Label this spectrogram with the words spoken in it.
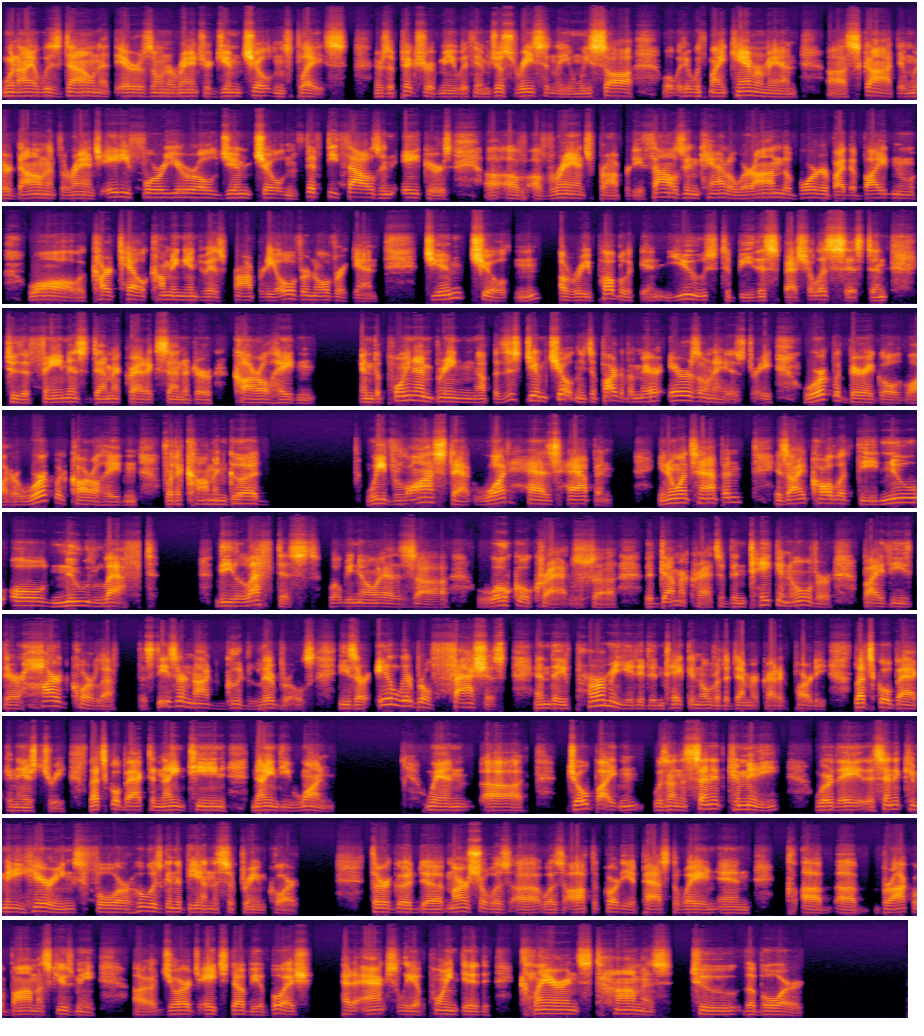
When I was down at the Arizona rancher Jim Chilton's place, there's a picture of me with him just recently, and we saw what with my cameraman uh, Scott, and we are down at the ranch. 84 year old Jim Chilton, 50,000 acres uh, of of ranch property, thousand cattle. We're on the border by the Biden wall, a cartel coming into his property over and over again. Jim Chilton a Republican, used to be the special assistant to the famous Democratic Senator Carl Hayden. And the point I'm bringing up is this Jim Chilton, he's a part of Arizona history, worked with Barry Goldwater, worked with Carl Hayden for the common good. We've lost that. What has happened? You know what's happened? Is I call it the new old new left. The leftists, what we know as uh, wokocrats, uh, the Democrats, have been taken over by these. They're hardcore leftists. These are not good liberals. These are illiberal fascists, and they've permeated and taken over the Democratic Party. Let's go back in history. Let's go back to 1991 when uh, Joe Biden was on the Senate committee where they the Senate committee hearings for who was going to be on the Supreme Court. Thurgood uh, Marshall was uh, was off the court; he had passed away, and, and uh, uh, Barack Obama, excuse me, uh, George H. W. Bush had actually appointed Clarence Thomas to the board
